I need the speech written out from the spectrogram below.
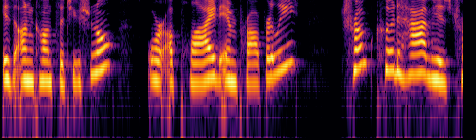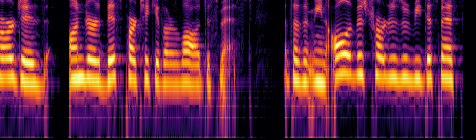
is unconstitutional, or applied improperly, Trump could have his charges under this particular law dismissed. That doesn't mean all of his charges would be dismissed,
